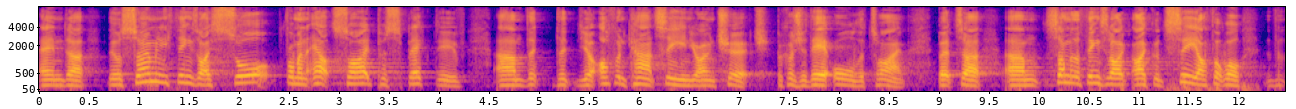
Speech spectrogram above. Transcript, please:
and uh, there were so many things I saw from an outside perspective um, that, that you often can't see in your own church because you're there all the time. But uh, um, some of the things that I, I, could see, I thought, well, th-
